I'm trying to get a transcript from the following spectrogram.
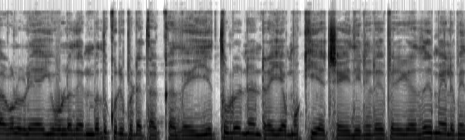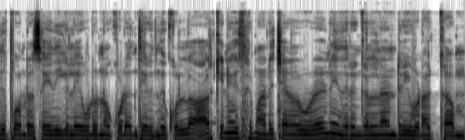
தகவல் வெளியாகியுள்ளது என்பது குறிப்பிடத்தக்கது. இத்துடன் இன்றைய முக்கிய செய்தி நிறைவேறுகிறது மேலும் இது போன்ற செய்திகளை உடனுக்குடன் தெரிந்து கொள்ள ஆர்கே நியூஸ் நாடு சேனலுடன் இணைந்திருங்கள். நன்றி வணக்கம்.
